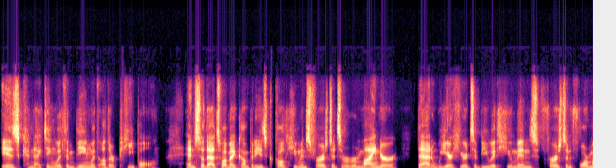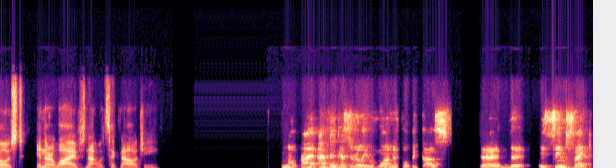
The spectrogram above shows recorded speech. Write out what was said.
is connecting with and being with other people. And so that's why my company is called humans first. It's a reminder that we are here to be with humans first and foremost in their lives not with technology. Well i, I think it's really wonderful because uh, the it seems like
